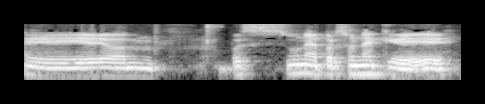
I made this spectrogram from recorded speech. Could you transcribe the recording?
eh, um, pues una persona que,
